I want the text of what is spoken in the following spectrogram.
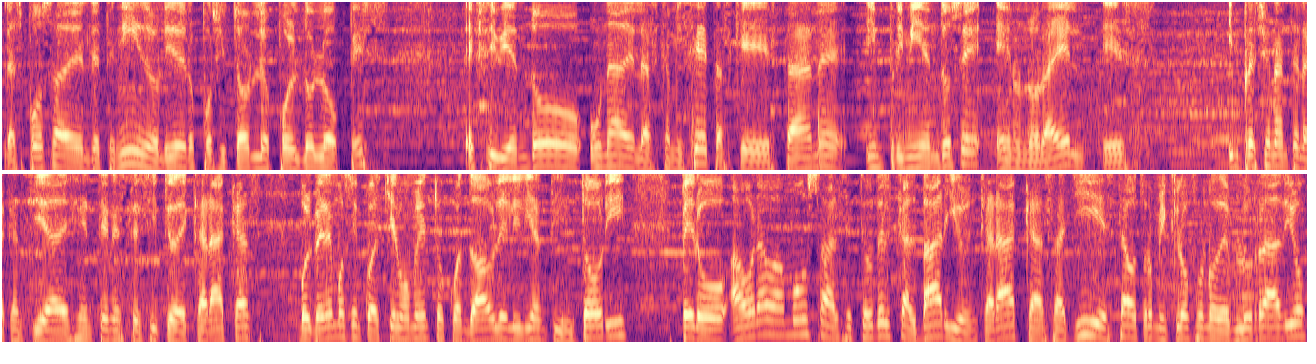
la esposa del detenido, líder opositor Leopoldo López exhibiendo una de las camisetas que están eh, imprimiéndose en honor a él. Es impresionante la cantidad de gente en este sitio de Caracas. Volveremos en cualquier momento cuando hable Lilian Tintori, pero ahora vamos al sector del Calvario en Caracas. Allí está otro micrófono de Blue Radio.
